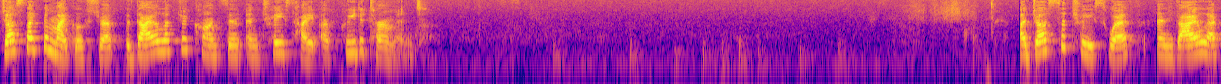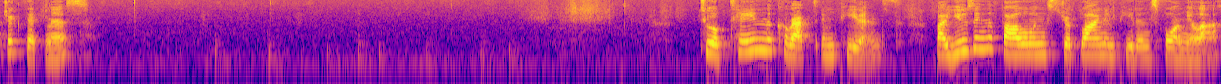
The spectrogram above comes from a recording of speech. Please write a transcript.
Just like the microstrip, the dielectric constant and trace height are predetermined. Adjust the trace width and dielectric thickness to obtain the correct impedance by using the following strip line impedance formula.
